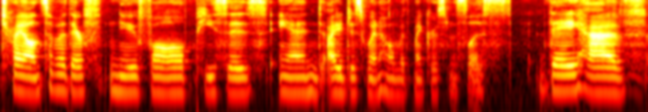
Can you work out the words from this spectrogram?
try on some of their f- new fall pieces. And I just went home with my Christmas list. They have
